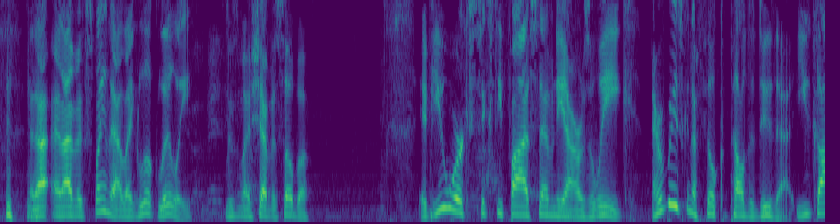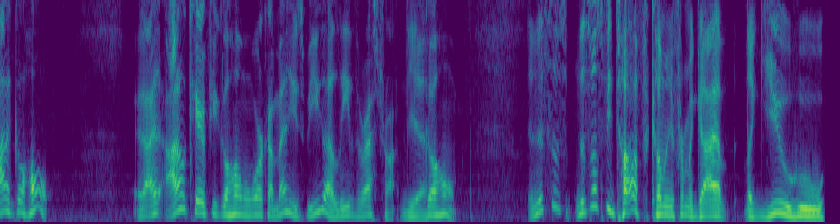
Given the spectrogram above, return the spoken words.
and I, and I've explained that. Like, look, Lily, who's my chef at Soba. If you work 65, 70 hours a week, everybody's going to feel compelled to do that. You got to go home. And I, I don't care if you go home and work on menus, but you got to leave the restaurant. Yeah. Go home. And this is this must be tough coming from a guy like you who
